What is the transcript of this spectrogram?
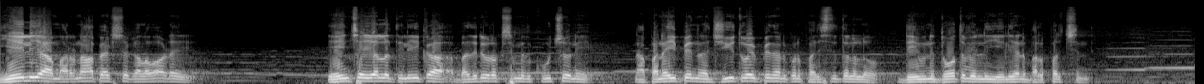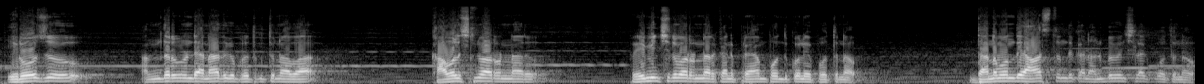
ఏలియా మరణాపేక్ష గలవాడై ఏం చేయాలో తెలియక బదిరి వృక్షం మీద కూర్చొని నా పని అయిపోయింది నా జీవితం అయిపోయింది అనుకున్న పరిస్థితులలో దేవుని దూత వెళ్ళి ఏలియాని బలపరిచింది. ఈరోజు అందరూ ఉండి అనాథగా బ్రతుకుతున్నావా? కావలసిన వారు ఉన్నారు. ప్రేమించిన వారు ఉన్నారు కానీ ప్రేమ పొందుకోలేకపోతున్నావు. ధనం ఉంది ఆస్తి ఉంది కానీ అనుభవించలేకపోతున్నావు.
